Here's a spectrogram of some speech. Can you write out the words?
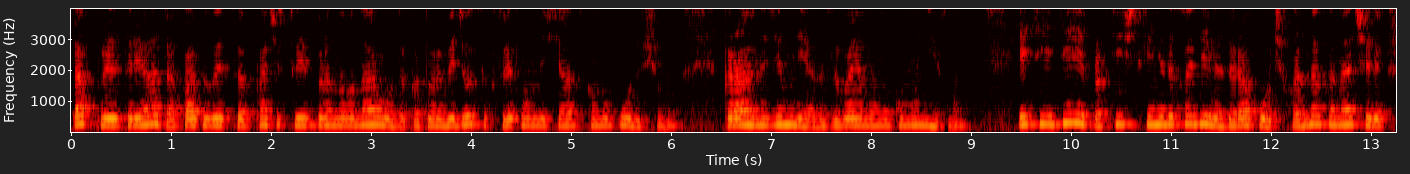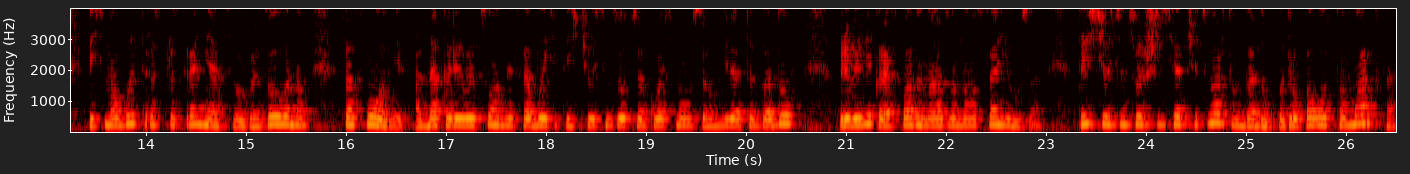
Так пролетариат оказывается в качестве избранного народа, который ведется к светлому мессианскому будущему, краю на земле, называемому коммунизмом. Эти идеи практически не доходили до рабочих, однако начали весьма быстро распространяться в образованном сословии. Однако революционные события 1848-49 годов привели к распаду названного союза. В 1864 году под руководством Маркса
